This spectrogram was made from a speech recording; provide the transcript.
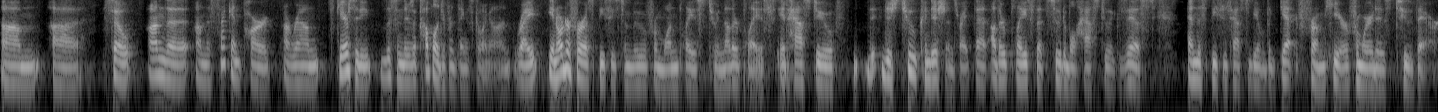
um, uh, so on the on the second part around scarcity listen there's a couple of different things going on right? In order for a species to move from one place to another place it has to there's two conditions right? That other place that's suitable has to exist and the species has to be able to get from here, from where it is to there.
